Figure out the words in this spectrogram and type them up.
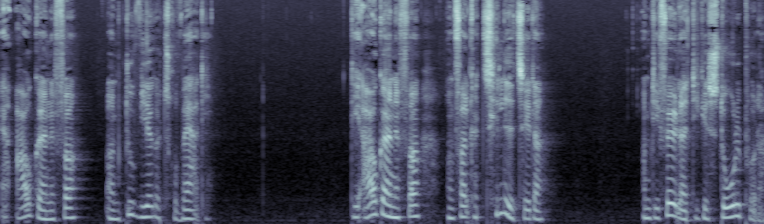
er afgørende for, om du virker troværdig. Det er afgørende for, om folk har tillid til dig, om de føler, at de kan stole på dig.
